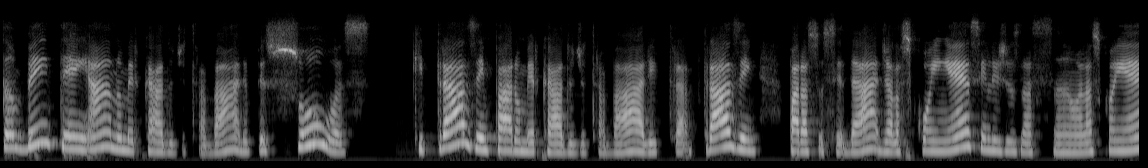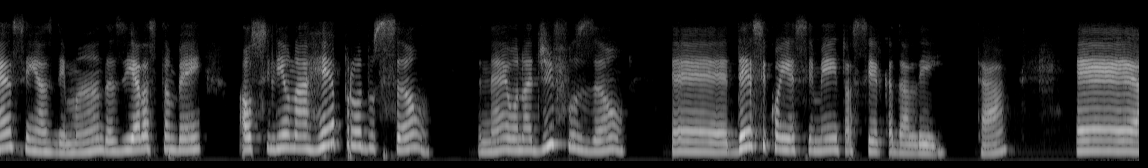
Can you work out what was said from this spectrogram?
também tem há no mercado de trabalho pessoas que trazem para o mercado de trabalho, tra trazem para a sociedade, elas conhecem legislação, elas conhecem as demandas e elas também auxiliam na reprodução, né, ou na difusão é, desse conhecimento acerca da lei, tá? É,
